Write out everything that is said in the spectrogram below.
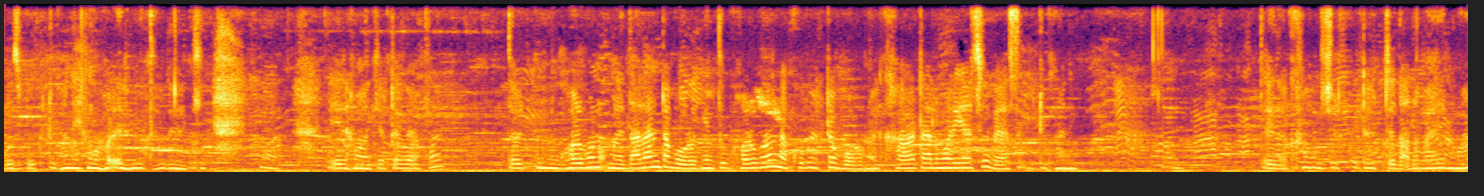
বসবো একটুখানি ঘরের ভিতরে আর কি। হ্যাঁ, এরকম আর কি একটা ব্যাপার। তো ঘরগুলো মানে দালানটা বড় কিন্তু ঘরগুলো না খুব একটা বড় নয় খাট আলমারি আছে ব্যাস একটুখানি। তো দেখো ওই এটা হচ্ছে দাদা ভাইয়ের মা।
